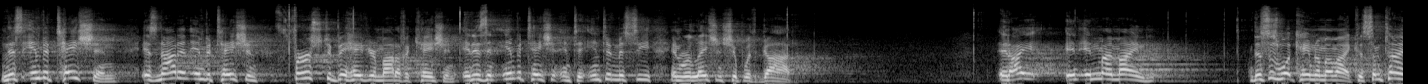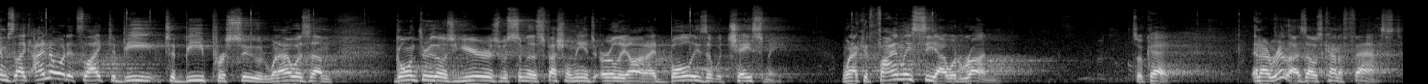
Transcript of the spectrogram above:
And this invitation is not an invitation first to behavior modification, it is an invitation into intimacy and relationship with God. And I, in, in my mind, this is what came to my mind because sometimes, like, I know what it's like to be to be pursued. When I was um, going through those years with some of the special needs early on, I had bullies that would chase me. When I could finally see, I would run. It's okay. And I realized I was kind of fast.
